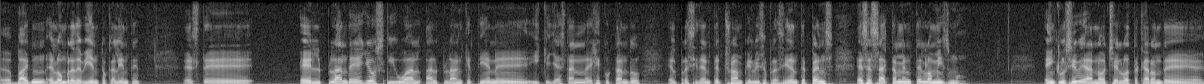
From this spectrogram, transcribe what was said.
eh, Biden, el hombre de viento caliente, este el plan de ellos igual al plan que tiene y que ya están ejecutando el presidente Trump y el vicepresidente Pence. Es exactamente lo mismo. E inclusive anoche lo atacaron de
